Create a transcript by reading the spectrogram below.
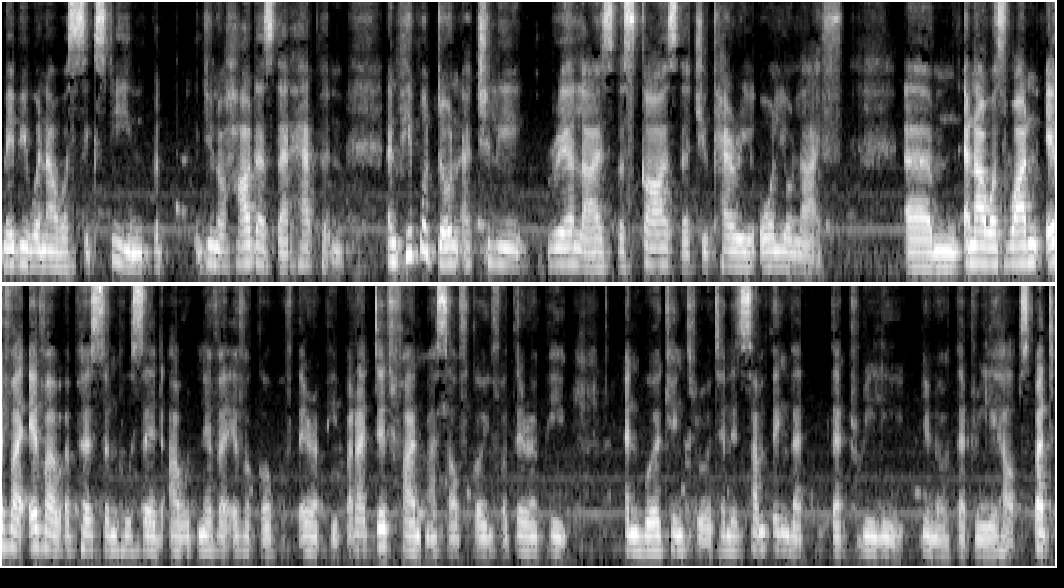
maybe when I was 16, but you know, how does that happen? And people don't actually realize the scars that you carry all your life. Um, and I was one ever, ever a person who said I would never, ever go for therapy. But I did find myself going for therapy and working through it. And it's something that that really, you know, that really helps. But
